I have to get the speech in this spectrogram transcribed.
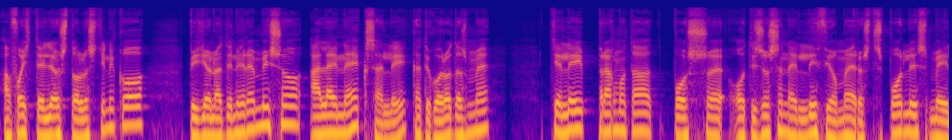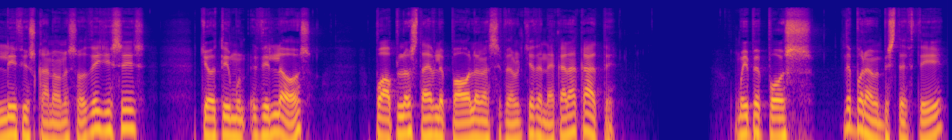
Αφού έχει τελειώσει το όλο σκηνικό, πηγαίνω να την ηρεμήσω, αλλά είναι έξαλλη, κατηγορώντας με και λέει πράγματα πως ε, ότι ζω σε ένα ηλίθιο μέρος της πόλης με ηλίθιους κανόνες οδήγησης και ότι ήμουν δηλός, που απλώς τα έβλεπα όλα να συμβαίνουν και δεν έκανα κάτι. Μου είπε πως δεν μπορεί να με εμπιστευτεί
